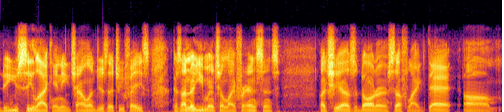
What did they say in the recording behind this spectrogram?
do you see like any challenges that you face? Because I know you mentioned like, for instance, like she has a daughter and stuff like that. Um,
